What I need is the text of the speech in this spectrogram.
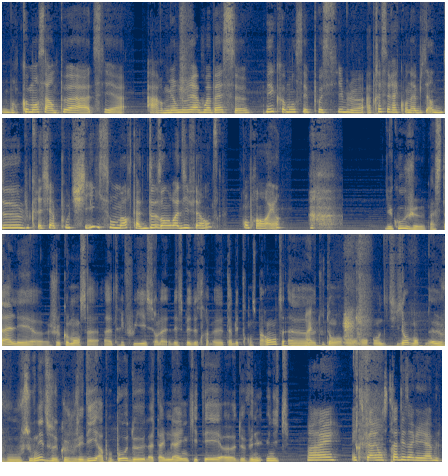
je me recommence à un peu à, murmurer à voix basse. euh, mais comment c'est possible? Après, c'est vrai qu'on a bien deux Lucretia Pucci qui sont mortes à deux endroits différents. Je comprends rien. Du coup, je m'installe et euh, je commence à, à trifouiller sur l'espèce de tra- tablette transparente, euh, Ouais. tout en, en- en- en utilisant. Bon, euh, vous vous souvenez de ce que je vous ai dit à propos de la timeline qui était euh, devenue unique? Ouais, expérience très désagréable.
